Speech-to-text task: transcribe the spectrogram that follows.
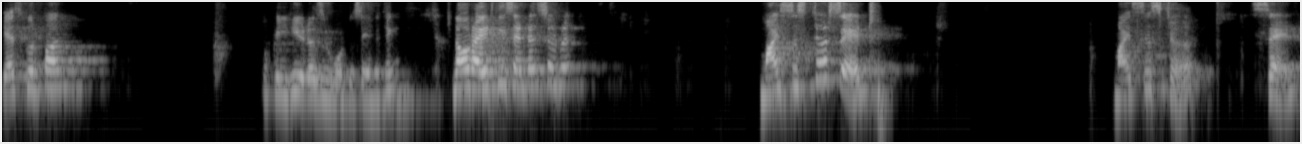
Yes, Gurpal? Okay, he doesn't want to say anything. Now write the sentence, children. My sister said, my sister said,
